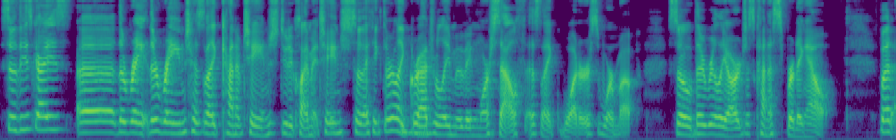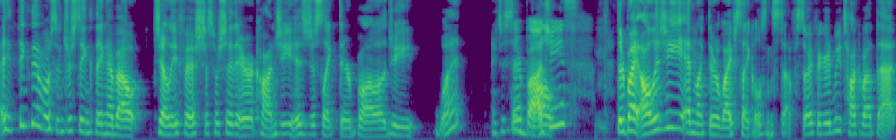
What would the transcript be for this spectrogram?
So these guys, uh, the ra- their range has like kind of changed due to climate change. So I think they're like Mhm. gradually moving more south as like waters warm up. So they really are just kind of spreading out. But I think the most interesting thing about jellyfish, especially the irukandji, is just like their biology. What? I just said bodgies. their biology and like their life cycles and stuff. So I figured we'd talk about that.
